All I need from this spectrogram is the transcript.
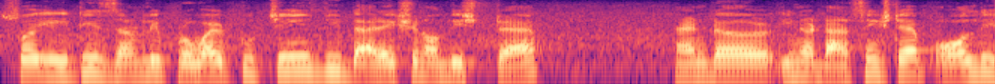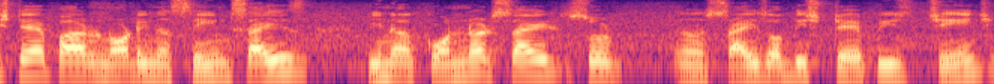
So it is generally provided to change the direction of the step. And uh, in a dancing step all the step are not in the same size. In a corner side so uh, size of the step is changed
